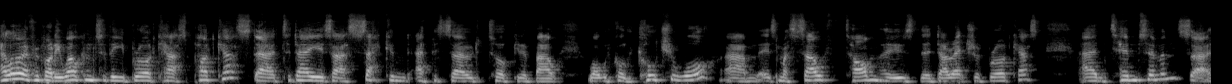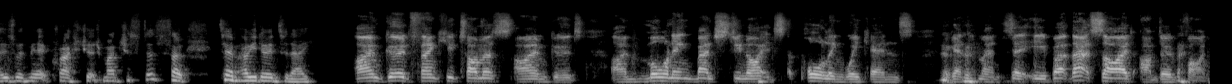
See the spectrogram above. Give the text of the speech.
Hello, everybody. Welcome to the Broadcast Podcast. Uh, today is our second episode talking about what we've called the culture war. Um, it's myself, Tom, who's the director of broadcast, and Tim Simmons, uh, who's with me at Christchurch, Manchester. So, Tim, how are you doing today? I'm good, thank you, Thomas. I'm good. I'm mourning Manchester United's appalling weekends against Man City, but that side, I'm doing fine.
